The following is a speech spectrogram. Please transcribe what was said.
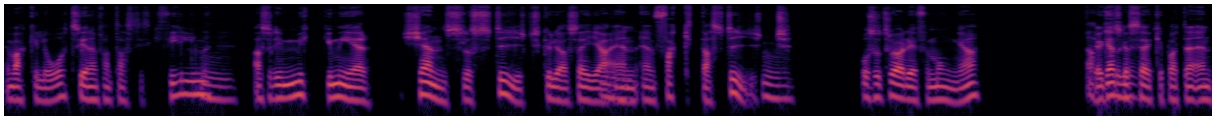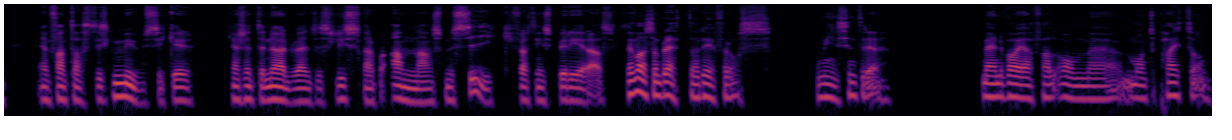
en vacker låt, ser en fantastisk film. Mm. Alltså det är mycket mer känslostyrt skulle jag säga Mm. än, än faktastyrt. Mm. Och så tror jag det är för många. Jag är ganska Absolut. säker på att en, en fantastisk musiker kanske inte nödvändigtvis lyssnar på annans musik för att inspireras. Vem var det som berättade det för oss? Jag minns inte det. Men det var i alla fall om eh, Monty Python.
